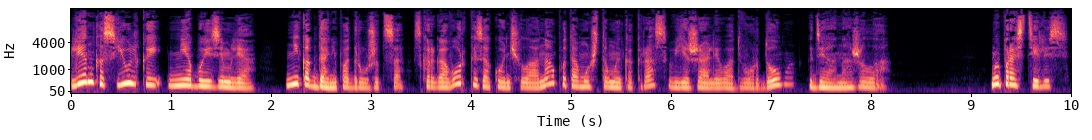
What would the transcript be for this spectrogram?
Ленка с Юлькой — небо и земля. Никогда не подружатся. Скороговоркой закончила она, потому что мы как раз въезжали во двор дома, где она жила. Мы простились,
